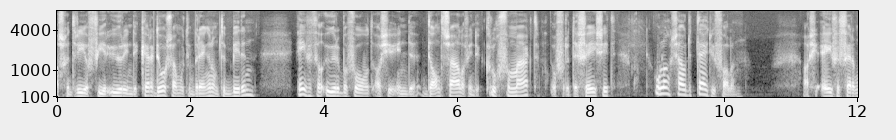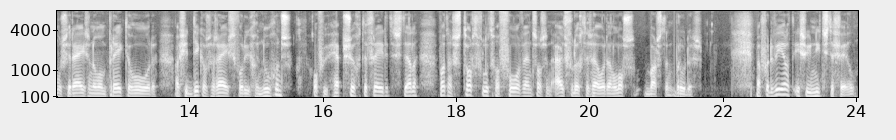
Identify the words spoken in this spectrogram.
Als je drie of vier uur in de kerk door zou moeten brengen om te bidden, evenveel uren bijvoorbeeld als je in de danszaal of in de kroeg vermaakt of voor de tv zit, hoe lang zou de tijd u vallen? Als je even ver moest reizen om een preek te horen, als je dikwijls reist voor uw genoegens of uw hebzucht tevreden te stellen, wat een stortvloed van voorwendsels en uitvluchten zou er dan losbarsten, broeders. Maar voor de wereld is u niets te veel.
